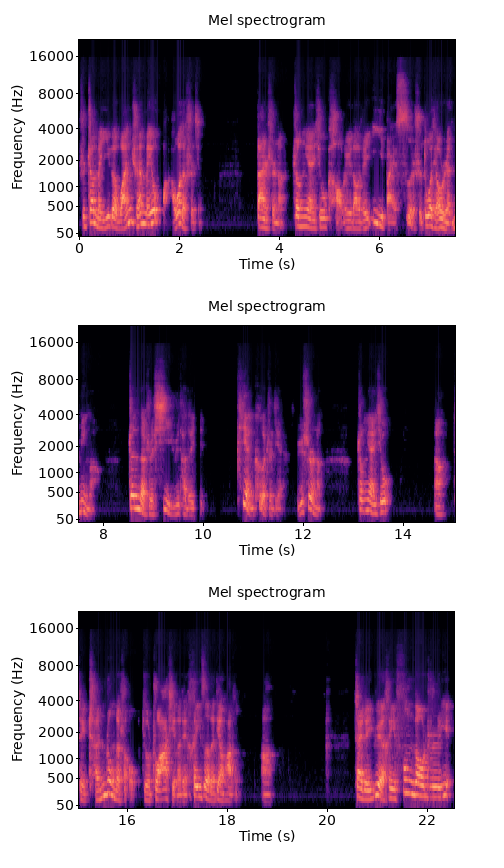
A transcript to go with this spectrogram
是这么一个完全没有把握的事情。但是呢，曾彦修考虑到这一百四十多条人命啊，真的是系于他的片刻之间。于是呢，郑彦修啊，这沉重的手就抓起了这黑色的电话筒啊，在这月黑风高之夜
